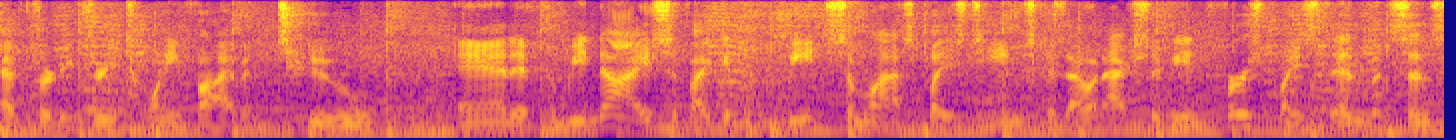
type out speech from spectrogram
at 33, 25, and 2. And it would be nice if I could beat some last place teams because I would actually be in first place then. But since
